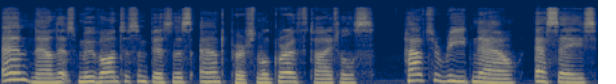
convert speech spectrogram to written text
And now let's move on to some business and personal growth titles. How to Read Now, Essays,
